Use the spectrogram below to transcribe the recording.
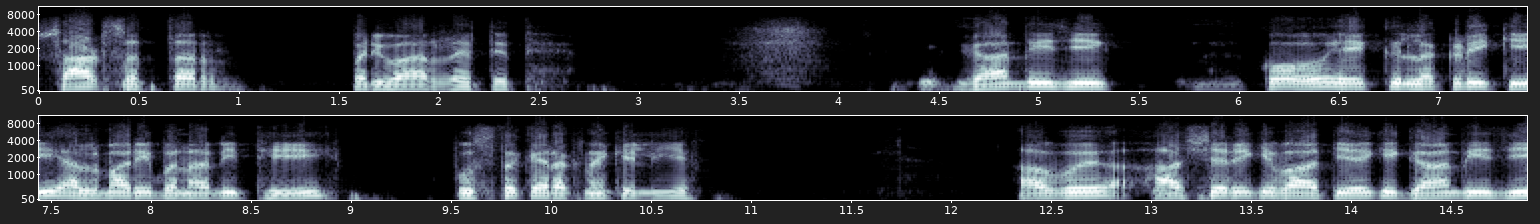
साठ सत्तर परिवार रहते थे। गांधी जी को एक लकड़ी की अलमारी बनानी थी पुस्तकें रखने के लिए। अब आश्चर्य की बात यह है कि गांधी जी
